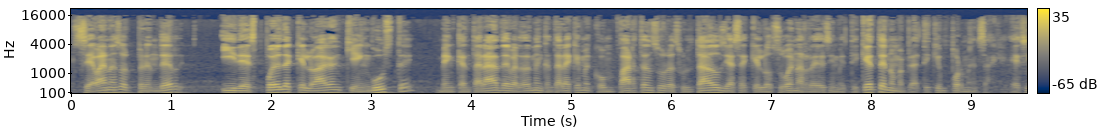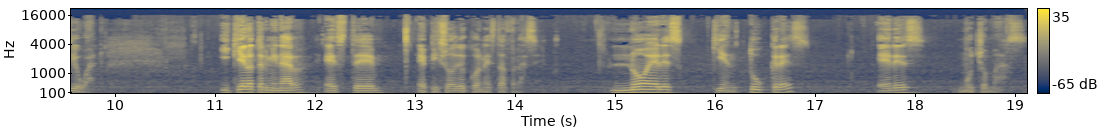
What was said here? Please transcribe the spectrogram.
se van a sorprender y después de que lo hagan quien guste, me encantará, de verdad me encantará que me compartan sus resultados, ya sea que los suban a redes y me etiqueten o me platiquen por mensaje, es igual. Y quiero terminar este episodio con esta frase. No eres quien tú crees, eres mucho más.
